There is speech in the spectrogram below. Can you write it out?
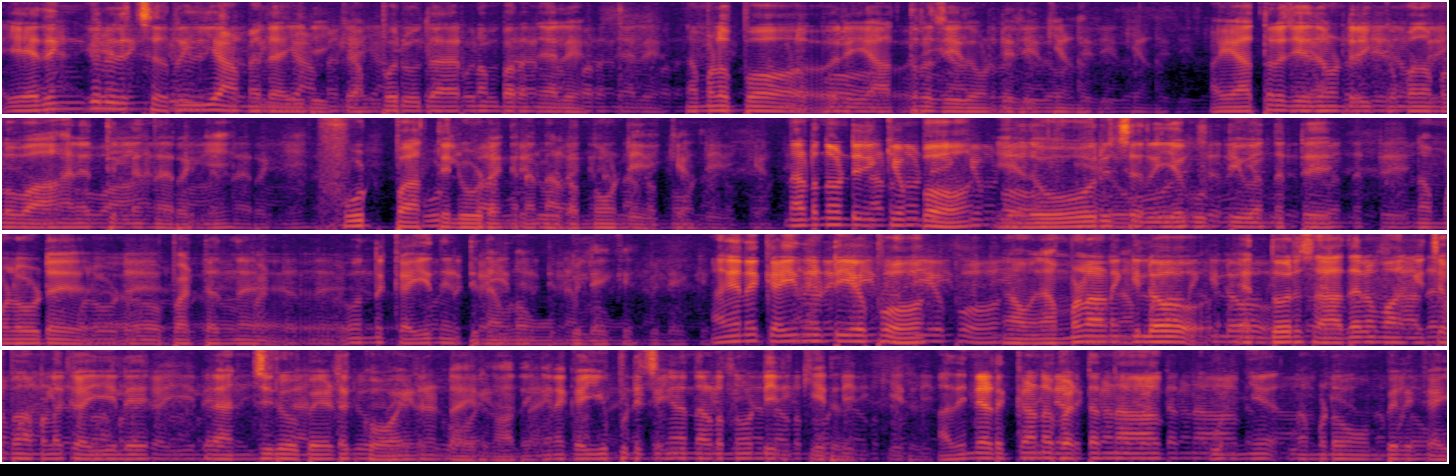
ഏതെങ്കിലും ഒരു ചെറിയ അമലായിരിക്കാം. ഇപ്പൊ ഒരു ഉദാഹരണം പറഞ്ഞാൽ നമ്മളിപ്പോ ഒരു യാത്ര ചെയ്തുകൊണ്ടിരിക്കുകയാണ്. ആ യാത്ര ചെയ്തുകൊണ്ടിരിക്കുമ്പോൾ നമ്മൾ വാഹനത്തിൽ നിന്ന് ഇറങ്ങി ഫുട്പാത്തിലൂടെ ഇങ്ങനെ നടന്നുകൊണ്ടിരിക്കുകയാണ് നടന്നുകൊണ്ടിരിക്കുമ്പോൾ ഏതോ ഒരു ചെറിയ കുട്ടി വന്നിട്ട് നമ്മളോട് പെട്ടെന്ന് ഒന്ന് കൈ നീട്ടി നമ്മളെ മുമ്പിലേക്ക്. അങ്ങനെ കൈ നീട്ടിയപ്പോ നമ്മളാണെങ്കിലോ എന്തോ ഒരു സാധനം വാങ്ങിച്ചപ്പോൾ നമ്മളെ കയ്യിൽ ഒരു അഞ്ചു രൂപയുടെ കോയിൻ ഉണ്ടായിരുന്നു. അതിങ്ങനെ കൈ പിടിച്ച് ഇങ്ങനെ നടന്നുകൊണ്ടിരിക്കരുത്. അതിന്റെ അടുക്കാണ് പെട്ടെന്ന് ആ കുഞ്ഞ് നമ്മുടെ മുമ്പിൽ കൈ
